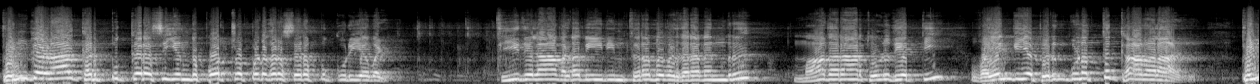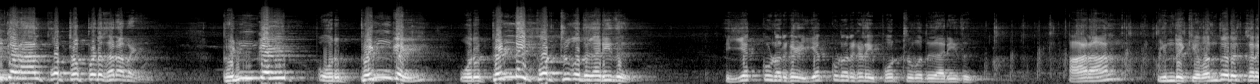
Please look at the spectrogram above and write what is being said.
பெண்களால் கற்புக்கரசி என்று போற்றப்படுகிற சிறப்புக்குரியவள். தீதிலா வடமீனின் திறமுவள் தரமென்று மாதரார் தொழுதேத்தி வயங்கிய பெருங்குணத்து காதலாள். பெண்களால் போற்றப்படுகிறவள். பெண்கள் ஒரு பெண்கள் ஒரு பெண்ணை போற்றுவது அரிது. இயக்குனர்கள் இயக்குனர்களை போற்றுவது அரிது. ஆனால் இன்றைக்கு வந்திருக்கிற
